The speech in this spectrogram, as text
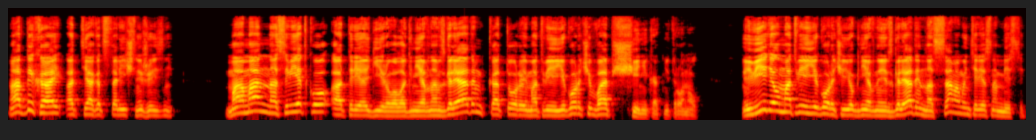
Отдыхай от тягот столичной жизни. Маман на Светку отреагировала гневным взглядом, который Матвей Егорыч вообще никак не тронул. Видел Матвей Егорыч ее гневные взгляды на самом интересном месте.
